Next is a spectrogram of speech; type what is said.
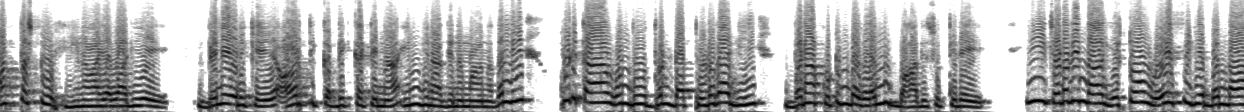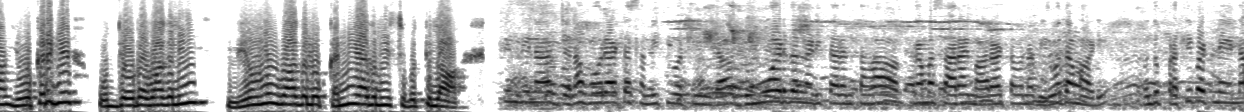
ಮತ್ತಷ್ಟು ಹೀನಾಯವಾಗಿಯೇ. ಬೆಲೆ ಏರಿಕೆ, ಆರ್ಥಿಕ ಬಿಕ್ಕಟ್ಟಿನ ಇಂದಿನ ದಿನಮಾನದಲ್ಲಿ ಕುಡಿತ ಒಂದು ದೊಡ್ಡ ಪಿಡುಗಾಗಿ ಬಡ ಕುಟುಂಬಗಳನ್ನು ಬಾಧಿಸುತ್ತಿದೆ. ಈ ಚಡದಿಂದ ಎಷ್ಟೋ ವಯಸ್ಸಿಗೆ ಬಂದ ಯುವಕರಿಗೆ ಉದ್ಯೋಗವಾಗಲಿ, ವಿವಾಹವಾಗಲು ಕನ್ನಿಯಾಗಲಿ ಸಿಗುತ್ತಿಲ್ಲ. ದಿನ ಜನ ಹೋರಾಟ ಸಮಿತಿ ವತಿಯಿಂದ ದುಮ್ವಾಡದಲ್ಲಿ ನಡೀತಾರಂತಹ ಅಕ್ರಮ ಸಾರಾಯಿ ಮಾರಾಟವನ್ನು ವಿರೋಧ ಮಾಡಿ ಒಂದು ಪ್ರತಿಭಟನೆಯನ್ನ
